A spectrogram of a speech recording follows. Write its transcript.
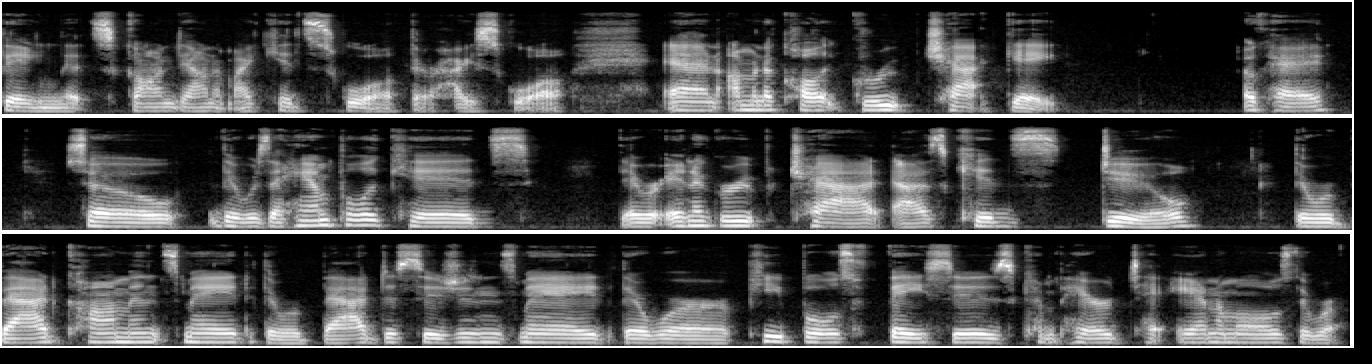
thing that's gone down at my kids' school, at their high school, and I'm going to call it group chat gate. Okay? So there was a handful of kids, they were in a group chat as kids do there were bad comments made, there were bad decisions made, there were people's faces compared to animals, there were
